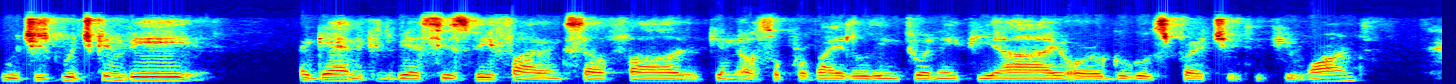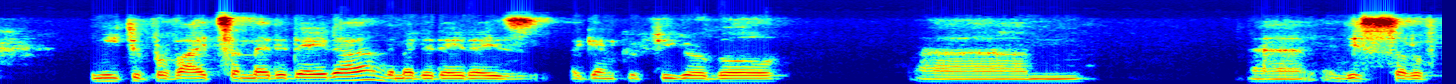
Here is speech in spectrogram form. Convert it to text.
which is, which can be, again, it could be a CSV file, an Excel file. You can also provide a link to an API or a Google spreadsheet if you want. You need to provide some metadata. The metadata is again configurable. Um, uh, this sort of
